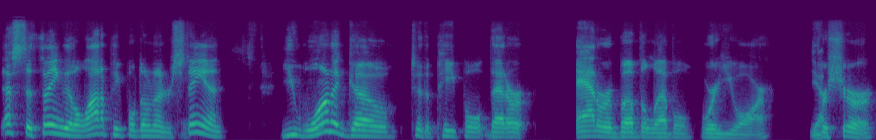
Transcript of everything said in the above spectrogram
that's the thing that a lot of people don't understand. You want to go to the people that are at or above the level where you are, Yep. for sure.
